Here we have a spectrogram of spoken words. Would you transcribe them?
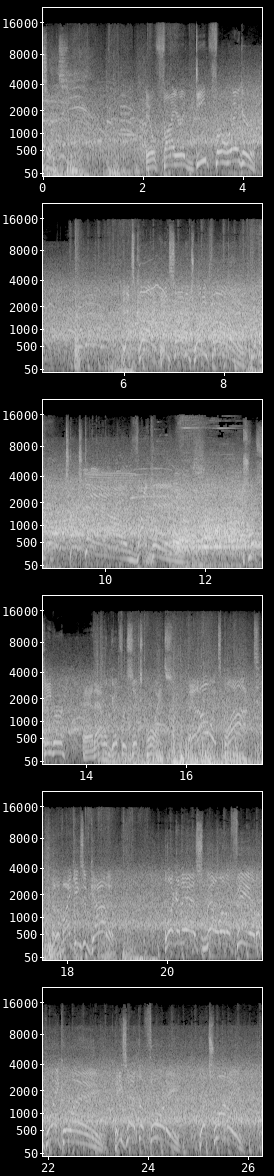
Cousins. He'll fire it deep for Reagor. It's caught inside the 25. Touchdown, Vikings. Receiver, and that one good for six points. And oh, it's blocked. And the Vikings have got it. Look at this, middle of the field, a breakaway. He's at the 40, the 20, and he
